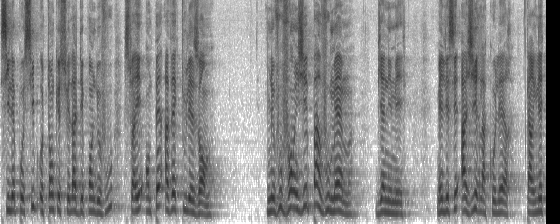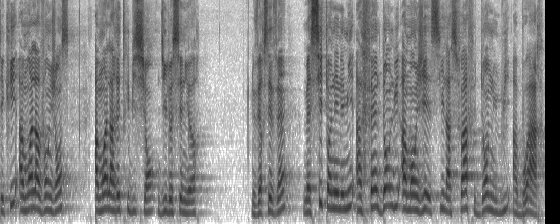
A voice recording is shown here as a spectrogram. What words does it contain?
S'il est possible, autant que cela dépend de vous, soyez en paix avec tous les hommes. Ne vous vengez pas vous-même, bien-aimés, mais laissez agir la colère, car il est écrit, à moi la vengeance, à moi la rétribution, dit le Seigneur. Le verset 20, mais si ton ennemi a faim, donne-lui à manger, s'il a soif, donne-lui à boire,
